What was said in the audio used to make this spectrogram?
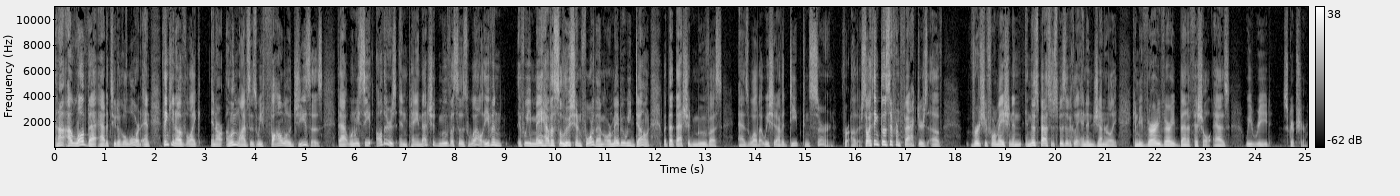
And I, I love that attitude of the Lord. And thinking of like in our own lives as we follow Jesus, that when we see others in pain, that should move us as well, even if we may have a solution for them or maybe we don't, but that that should move us as well, that we should have a deep concern for others. So I think those different factors of virtue formation in, in this passage specifically and in generally can be very, very beneficial as we read Scripture.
